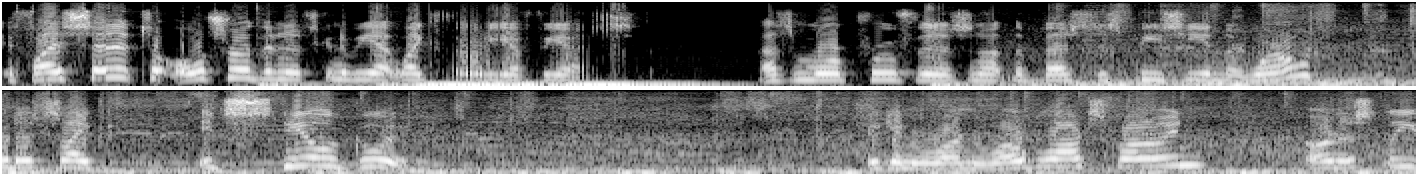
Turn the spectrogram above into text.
If I set it to ultra, then it's going to be at like 30 FPS. That's more proof that it's not the bestest PC in the world, but it's like, it's still good. It can run Roblox fine. Honestly,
